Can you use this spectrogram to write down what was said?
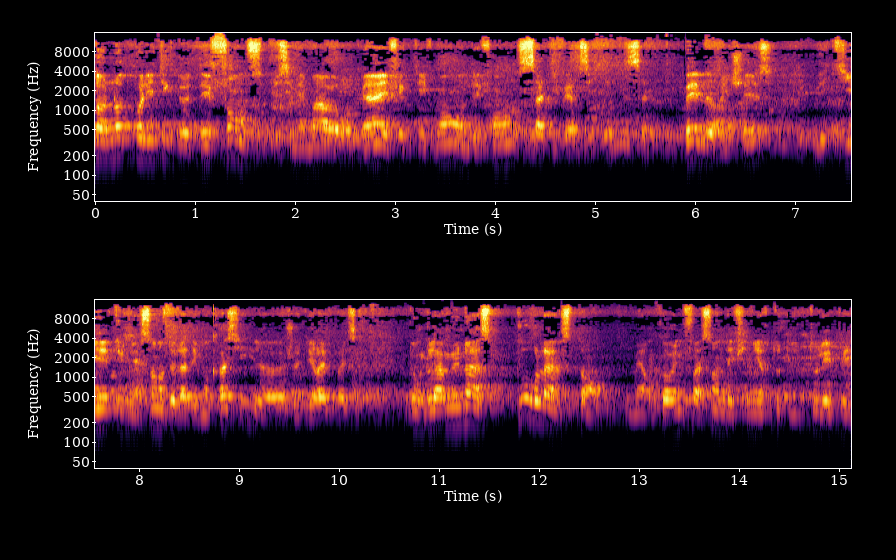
dans notre politique de défense du cinéma européen, effectivement, on défend sa diversité, cette belle richesse, mais qui est une essence de la démocratie, euh, je dirais presque. Donc la menace, pour l'instant, mais encore une fois sans définir tous les pays,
